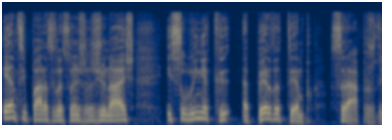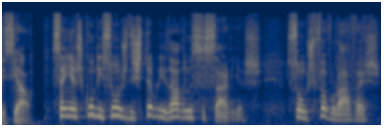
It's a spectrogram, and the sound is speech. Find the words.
é antecipar as eleições regionais e sublinha que a perda de tempo será prejudicial. Sem as condições de estabilidade necessárias, somos favoráveis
